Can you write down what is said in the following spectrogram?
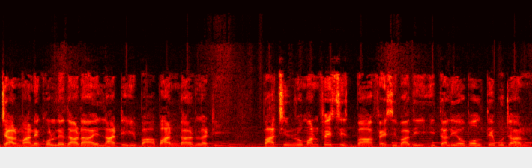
যার মানে করলে দাঁড়ায় লাঠি বা ভান্ডার লাঠি। প্রাচীন রোমান ফেসিস্ট বা ফেসিবাদী ইতালীয় বলতে বোঝান,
